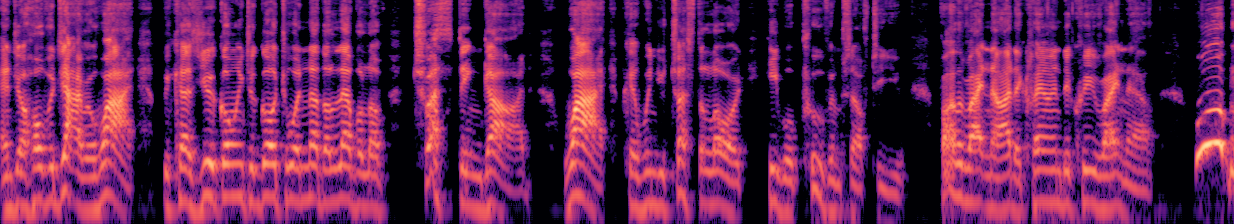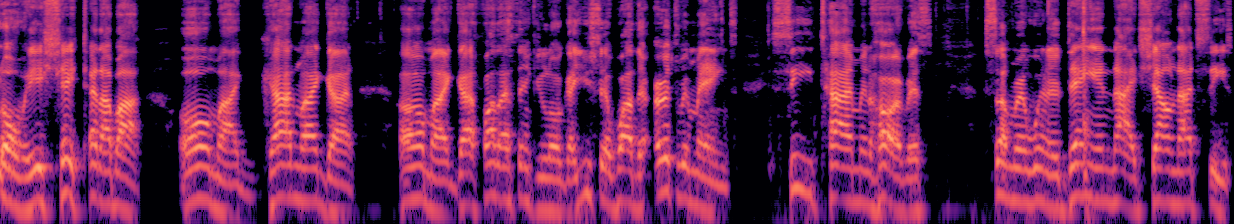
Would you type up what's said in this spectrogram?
And Jehovah Jireh. Why? Because you're going to go to another level of trusting God. Why? Because when you trust the Lord, he will prove himself to you. Father, right now, I declare and decree right now. Woo, glory. Oh my God, my God. Oh my God. Father, I thank you, Lord God. You said while the earth remains, seed time and harvest, summer and winter, day and night shall not cease.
